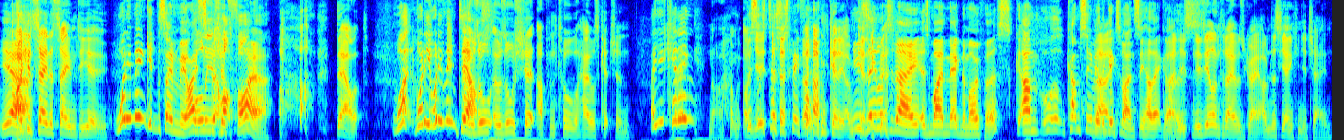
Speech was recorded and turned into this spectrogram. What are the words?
Yeah. I could say the same to you. What do you mean get the same to me? I All spit hot fire. Doubt. What? What do you What do you mean It doubt? was all it was all shit up until Hale's Kitchen. Are you kidding? No, I'm, oh, This yeah. is disrespectful. No, I'm kidding. I'm New kidding. Zealand today is my magnum opus. Um, well, come see me at the gig tonight and see how that No, New, goes. New Zealand today was great. I'm just yanking your chain.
